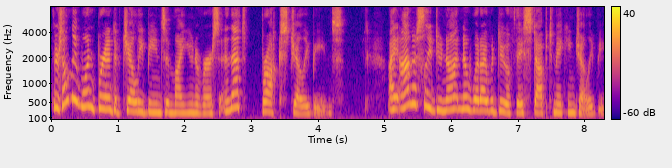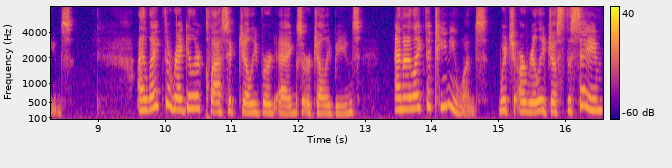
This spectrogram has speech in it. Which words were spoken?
There's only one brand of jelly beans in my universe, and that's Brach's jelly beans. I honestly do not know what I would do if they stopped making jelly beans. I like the regular classic Jellybird eggs or jelly beans, and I like the teeny ones, which are really just the same,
